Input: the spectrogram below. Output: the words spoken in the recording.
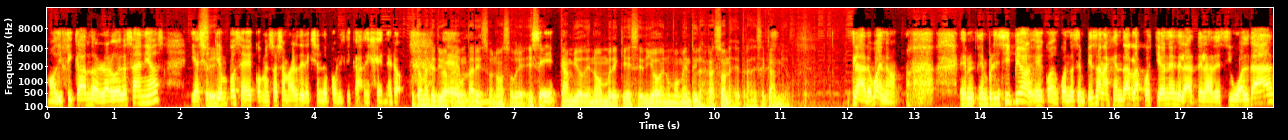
modificando a lo largo de los años y hace un tiempo se comenzó a llamar Dirección de Políticas de Género. Justamente te iba a em, preguntar eso, ¿no? Sobre ese cambio de nombre que se dio en un momento y las razones detrás de ese cambio. Claro, bueno, en, principio, eh, cuando, se empiezan a agendar las cuestiones de la, de la desigualdad,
